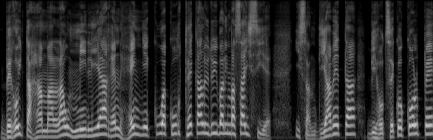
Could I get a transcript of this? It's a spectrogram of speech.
Beroita hamalau miliaren heinekuak urtekalu duibalin bazaizie. Izan diabeta, bihotzeko kolpe,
